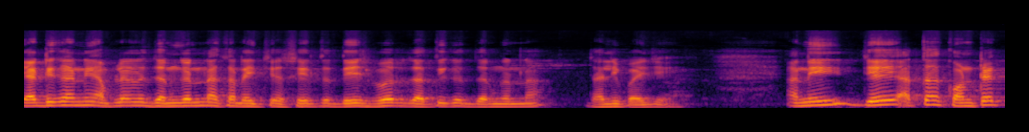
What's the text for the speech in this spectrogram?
या ठिकाणी आपल्याला जनगणना करायची असेल तर देशभर जातीगत जनगणना झाली पाहिजे. आणि जे आता कॉन्ट्रॅक्ट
